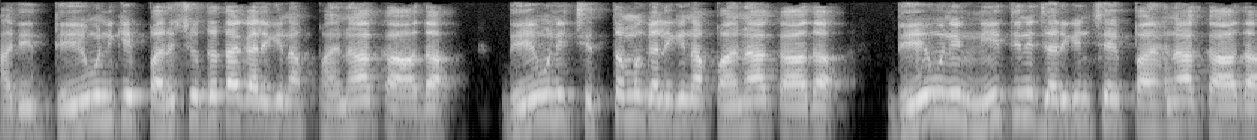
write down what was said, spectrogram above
అది దేవునికి పరిశుద్ధత కలిగిన పనా కాదా? దేవుని చిత్తము కలిగిన పనా కాదా? దేవుని నీతిని జరిగించే పనా కాదా?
